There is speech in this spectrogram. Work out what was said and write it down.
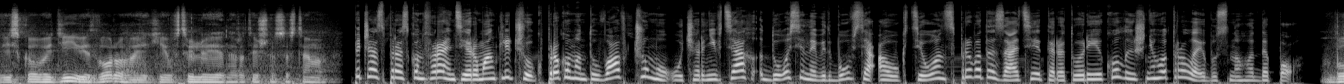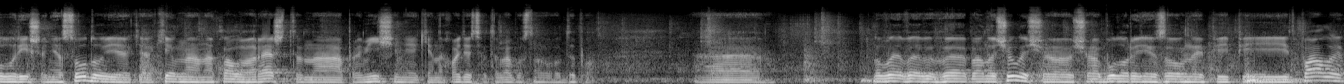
військових дій, від ворога, який обстрілює енергетичну систему. Під час прес-конференції Роман Клічук прокоментував, чому у Чернівцях досі не відбувся аукціон з приватизації території колишнього тролейбусного депо. Було рішення суду, яке наклало арешт на приміщення, які знаходяться в тролейбусного депо. Ну, ви, ви, ви, певно чули, що, що було організовано пі- підпали.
